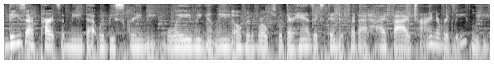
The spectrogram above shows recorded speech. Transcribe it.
These are parts of me that would be screaming, waving, and leaning over the ropes with their hands extended for that high five, trying to relieve me.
